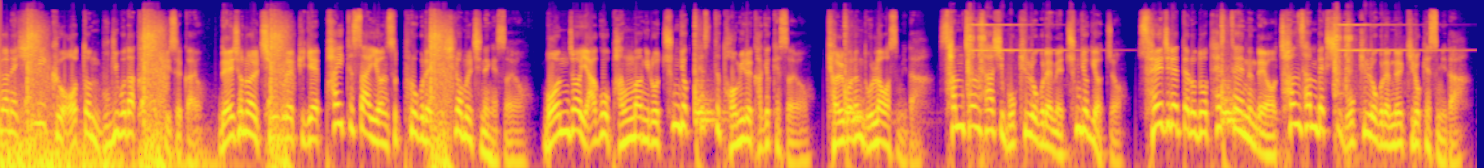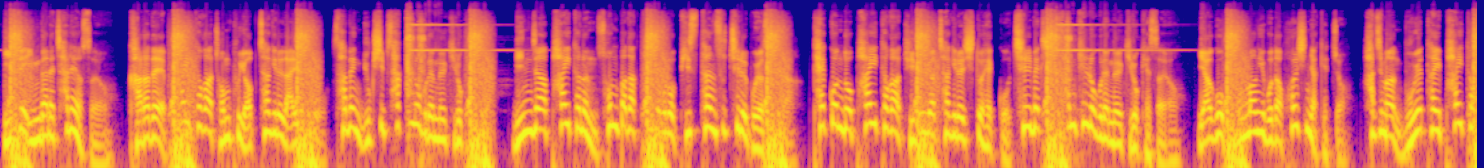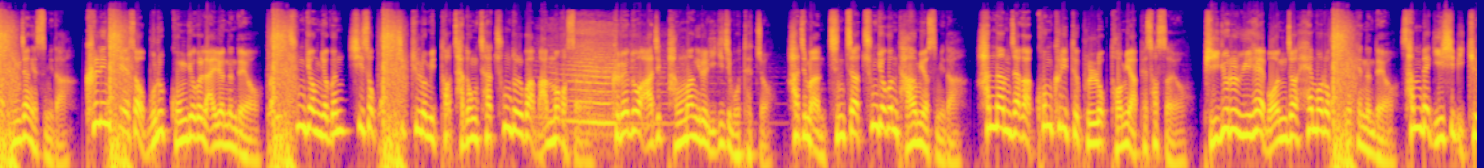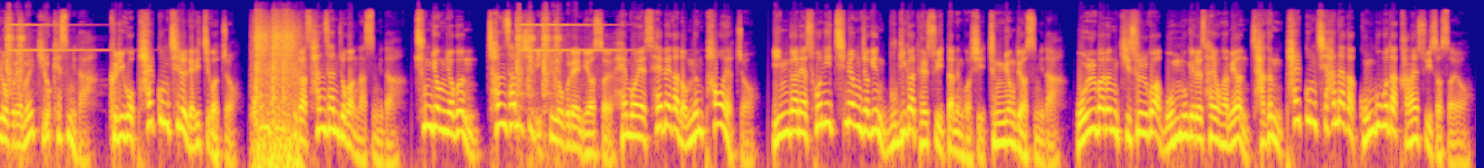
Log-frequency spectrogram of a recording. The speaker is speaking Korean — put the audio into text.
인간의 힘이 그 어떤 무기보다 강할 수 있을까요? 내셔널 지오그래픽의 파이트 사이언스 프로그램이 실험을 진행했어요. 먼저 야구 방망이로 충격 테스트 더미를 가격했어요. 결과는 놀라웠습니다. 3045kg의 충격이었죠. 쇠질의 때로도 테스트했는데요. 1315kg을 기록했습니다. 이제 인간의 차례였어요. 가라데 파이터가 점프 옆차기를 날렸고 464kg을 기록했고 닌자 파이터는 손바닥 타격으로 비슷한 수치를 보였습니다. 태권도 파이터가 뒤돌려 차기를 시도했고 713kg을 기록했어요. 야구 방망이보다 훨씬 약했죠. 하지만 무에타이 파이터가 등장했습니다. 클린치에서 무릎 공격을 날렸는데요. 그 충격력은 시속 90km 자동차 충돌과 맞먹었어요. 그래도 아직 방망이를 이기지 못했죠. 하지만 진짜 충격은 다음이었습니다. 한 남자가 콘크리트 블록 더미 앞에 섰어요. 비교를 위해 먼저 해머로 공격했는데요. 322kg을 기록했습니다. 그리고 팔꿈치를 내리찍었죠. 콘크리트가 산산조각 났습니다. 충격력은 1032kg이었어요. 해머의 3배가 넘는 파워였죠. 인간의 손이 치명적인 무기가 될 수 있다는 것이 증명되었습니다. 올바른 기술과 몸무게를 사용하면 작은 팔꿈치 하나가 공구보다 강할 수 있었어요.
